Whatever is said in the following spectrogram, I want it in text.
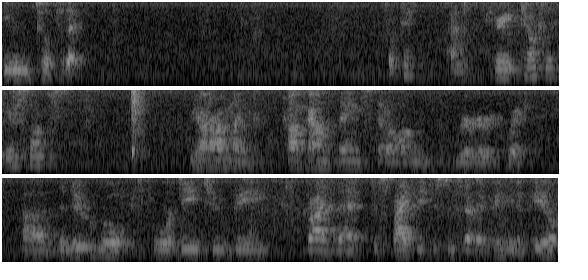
even until today. Okay, I'm hearing, counsel, your response? Your Honor, I'm not gonna compound things at all, I'm very, very quick. Uh, The new Rule fifty-four D two B provides that despite the existence of a pending appeal,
